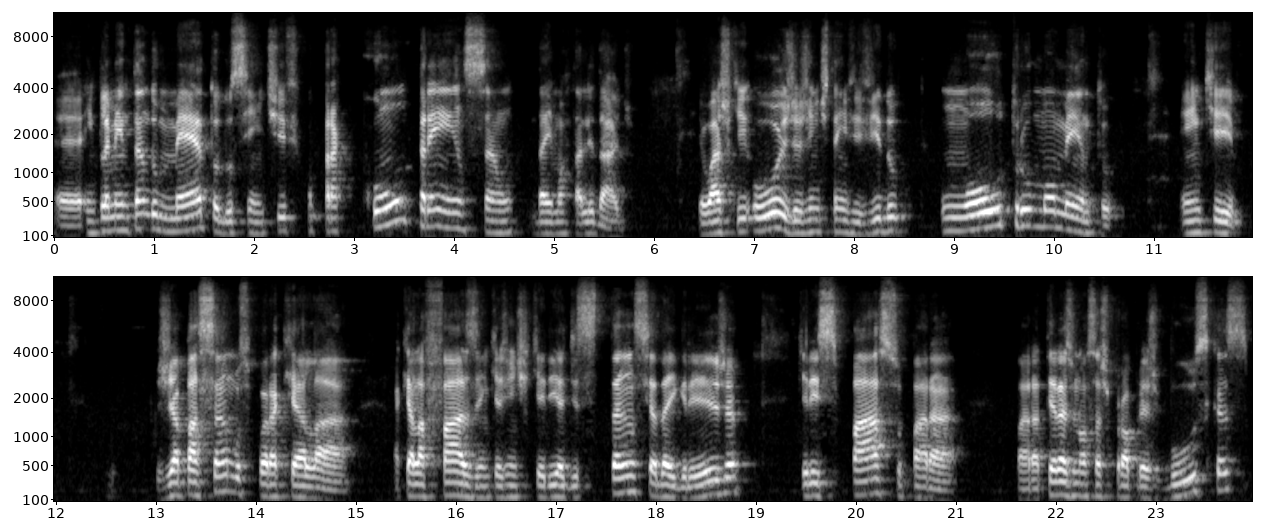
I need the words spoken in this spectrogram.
é, implementando método científico para compreensão da imortalidade. Eu acho que hoje a gente tem vivido um outro momento em que já passamos por aquela aquela fase em que a gente queria distância da igreja, queria espaço para para ter as nossas próprias buscas,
